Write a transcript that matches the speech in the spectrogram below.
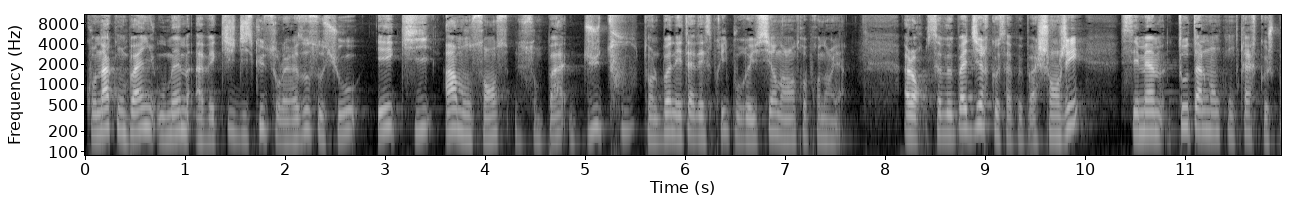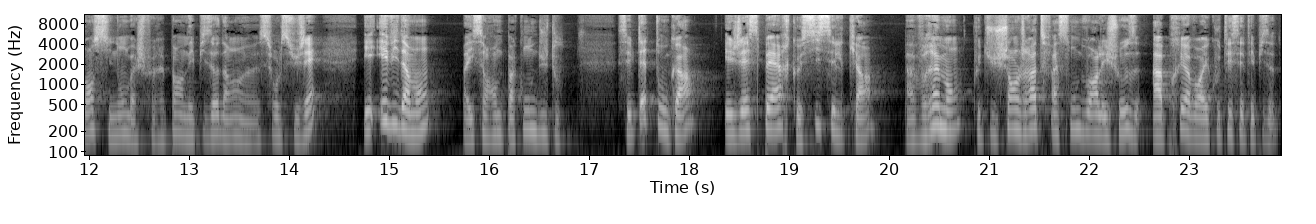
qu'on accompagne ou même avec qui je discute sur les réseaux sociaux et qui, à mon sens, ne sont pas du tout dans le bon état d'esprit pour réussir dans l'entrepreneuriat. Alors, ça ne veut pas dire que ça peut pas changer. C'est même totalement le contraire que je pense, sinon bah, je ferais pas un épisode hein, euh, sur le sujet. Et évidemment, bah, ils s'en rendent pas compte du tout. C'est peut-être ton cas, et j'espère que si c'est le cas, bah, vraiment que tu changeras de façon de voir les choses après avoir écouté cet épisode.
